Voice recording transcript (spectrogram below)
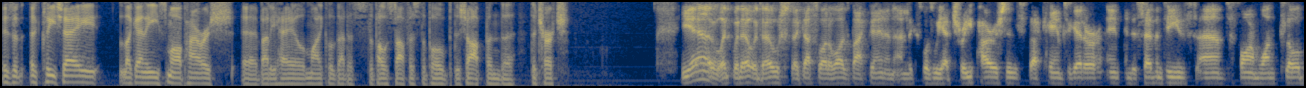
Is it a cliche like any small parish, uh, Ballyhale, Michael, that it's the post office, the pub, the shop, and the, the church? Yeah, without a doubt. Like that's what it was back then. And, and like, I suppose we had three parishes that came together in, in the seventies um, to form one club.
